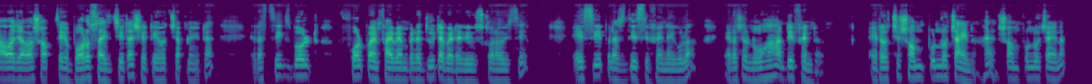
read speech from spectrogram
পাওয়া যাওয়া সব থেকে বড় সাইজ যেটা সেটি হচ্ছে আপনার এটা। এটা six volt four point five ampere দুইটা ব্যাটারি ইউজ করা হয়েছে। এসি প্লাস ডিসি ফ্যান এগুলো। এটা হচ্ছে নোহা ডিফেন্ডার এটা হচ্ছে সম্পূর্ণ চায়না হ্যাঁ সম্পূর্ণ চায়না।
